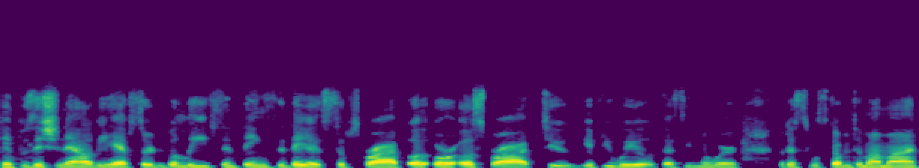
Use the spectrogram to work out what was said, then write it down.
can positionality have certain beliefs and things that they subscribe or, or ascribe to if you will that's even a word but that's what's coming to my mind.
